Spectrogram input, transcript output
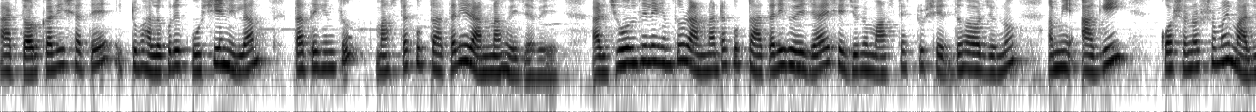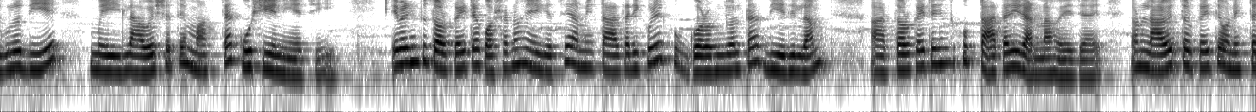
আর তরকারির সাথে একটু ভালো করে কষিয়ে নিলাম, তাতে কিন্তু মাছটা খুব তাড়াতাড়ি রান্না হয়ে যাবে। আর ঝোল দিলে কিন্তু রান্নাটা খুব তাড়াতাড়ি হয়ে যায়, সেই জন্য মাছটা একটু সেদ্ধ হওয়ার জন্য আমি আগেই কষানোর সময় মাছগুলো দিয়ে এই লাউয়ের সাথে মাছটা কষিয়ে নিয়েছি। এবার কিন্তু তরকারিটা কষানো হয়ে গেছে। আমি তাড়াতাড়ি করে খুব গরম জলটা দিয়ে দিলাম। আর তরকারিটা কিন্তু খুব তাড়াতাড়ি রান্না হয়ে যায়। কারণ লাউয়ের তরকারিতে অনেকটা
